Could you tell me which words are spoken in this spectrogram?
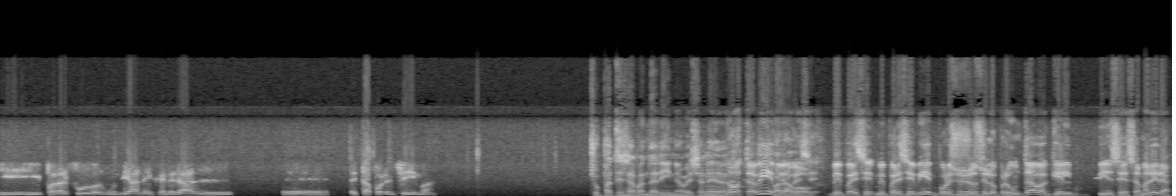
y, y para el fútbol mundial en general, eh, está por encima. Chupate esa mandarina, Avellaneda. No, está bien, me Para vos. parece, me, parece, me parece bien. Por eso yo se lo preguntaba que él piense de esa manera.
